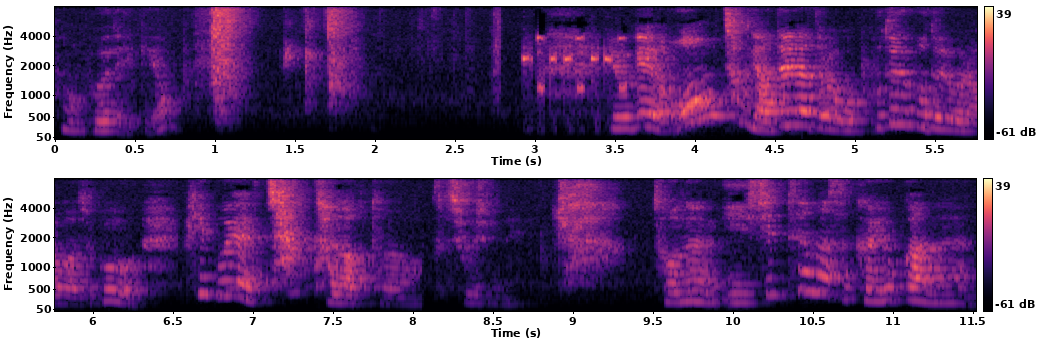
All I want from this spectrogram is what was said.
한번 보여드릴게요. 이게 엄청 야들야들하고 보들보들 거려가지고 피부에 착 달라붙어요. 붙이고 싶네. 쫙. 저는 이 시트 마스크의 효과는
